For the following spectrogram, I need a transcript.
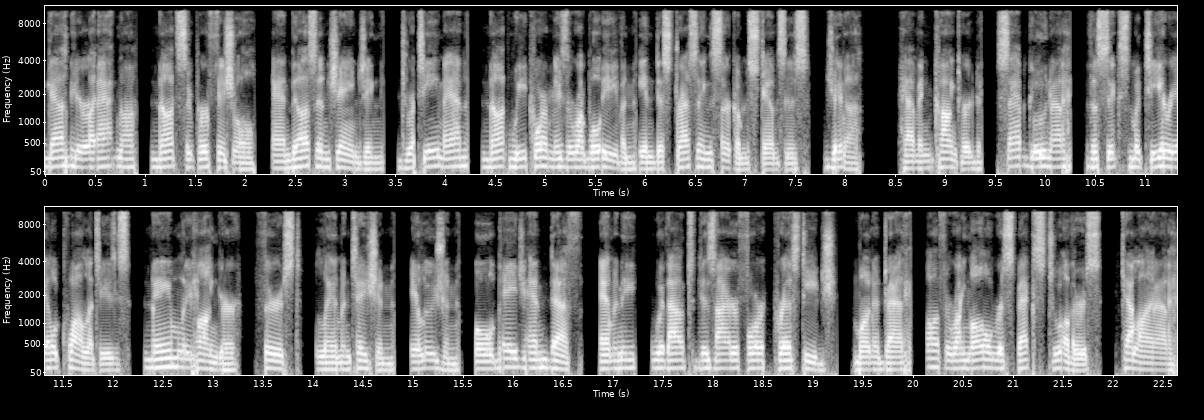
gazdhira atma, not superficial, and thus unchanging, dratiman, not weak or miserable even in distressing circumstances, jita, having conquered, sabguna, the six material qualities, namely hunger, thirst, lamentation, illusion, old age and death, enemy, without desire for prestige, monadah, offering all respects to others, kalaya,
